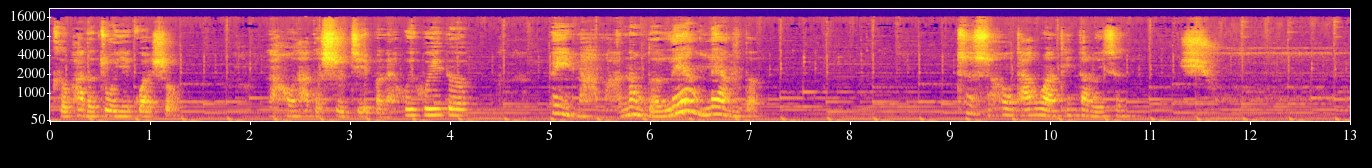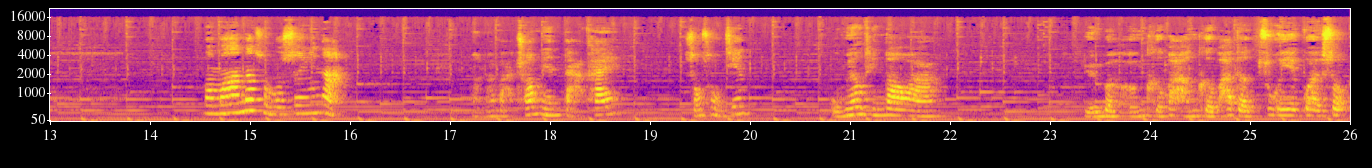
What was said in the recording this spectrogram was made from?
可怕的作业怪兽，然后他的世界本来灰灰的。被妈妈弄得亮亮的。这时候，他忽然听到了一声“咻”。妈妈，那什么声音啊？妈妈把窗帘打开，耸耸肩：“我没有听到啊。”原本很可怕、很可怕的作业怪兽，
